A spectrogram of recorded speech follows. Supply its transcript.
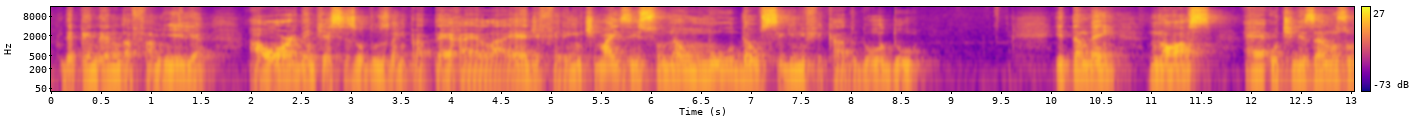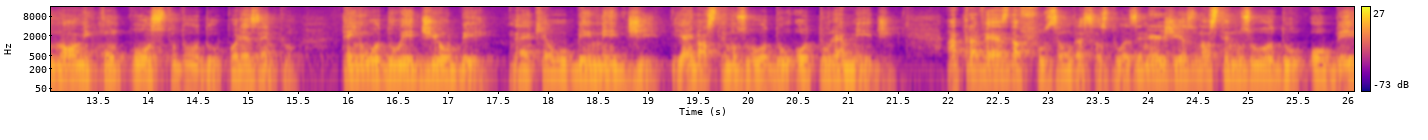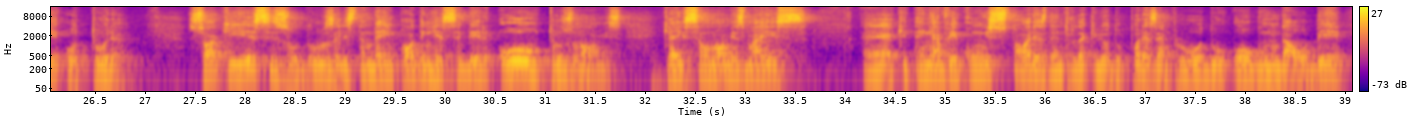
dependendo da família, a ordem que esses Odus vêm para a Terra ela é diferente, mas isso não muda o significado do Odu. E também nós é, utilizamos o nome composto do Odu. Por exemplo, tem o Odu Ediobê, né, que é o Obemedi, e aí nós temos o Odu Oturamedi. Através da fusão dessas duas energias, nós temos o Odu Obe Otura. Só que esses Odus, eles também podem receber outros nomes, que aí são nomes mais é, que tem a ver com histórias dentro daquele Odu. Por exemplo, o Odu Ogundaobê,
